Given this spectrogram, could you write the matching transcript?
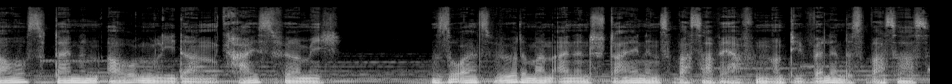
aus deinen Augenlidern kreisförmig, so als würde man einen Stein ins Wasser werfen und die Wellen des Wassers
